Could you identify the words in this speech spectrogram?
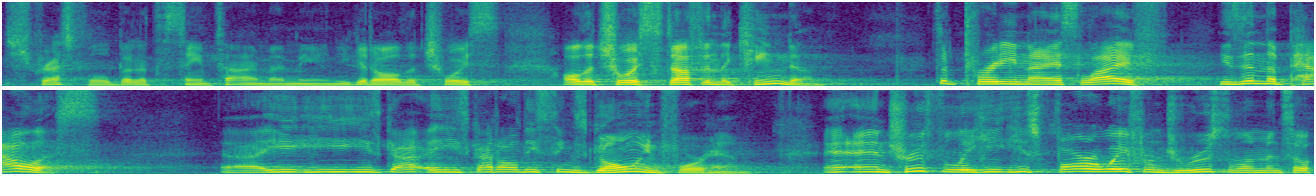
stressful, but at the same time, I mean, you get all the choice, all the choice stuff in the kingdom. It's a pretty nice life. He's in the palace. Uh, he, has got, he's got all these things going for him. And, and truthfully, he, he's far away from Jerusalem, and so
